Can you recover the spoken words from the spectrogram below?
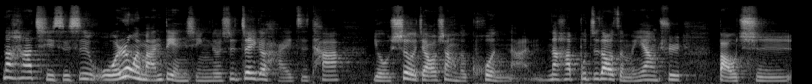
那他其实是我认为蛮典型的，是这个孩子他有社交上的困难，那他不知道怎么样去保持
